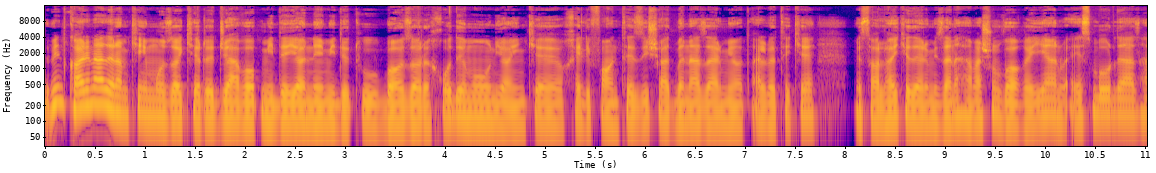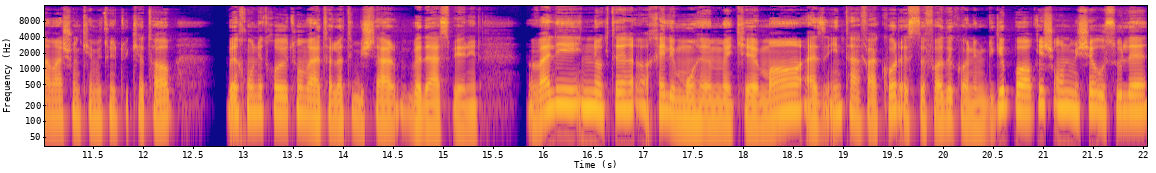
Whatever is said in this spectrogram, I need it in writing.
ببین کاری ندارم که این مذاکره جواب میده یا نمیده تو بازار خودمون یا اینکه خیلی فانتزی شاید به نظر میاد. البته که مثال هایی که داره می‌زنه همشون واقعی هن و اسم برده از همشون که می‌تونید تو کتاب بخونید خودتون و اطلاعات بیشتر به دست بیارین. ولی این نکته خیلی مهمه که ما از این تفکر استفاده کنیم. دیگه باقیش اون میشه اصول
